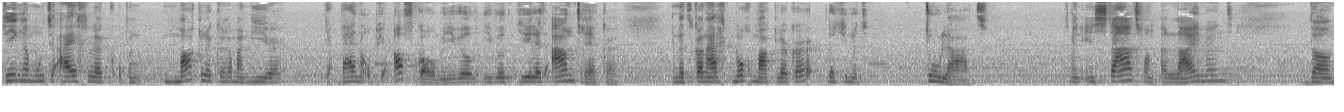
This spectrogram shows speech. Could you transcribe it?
Dingen moeten eigenlijk op een makkelijkere manier ja, bijna op je afkomen. Je wil, je, wilt, je wil het aantrekken. En dat kan eigenlijk nog makkelijker dat je het toelaat. En in staat van alignment, dan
